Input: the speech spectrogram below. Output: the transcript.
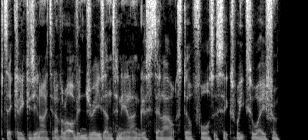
particularly because United have a lot of injuries. Anthony Elanga's still out, still four to six weeks away from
